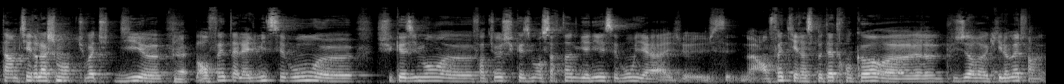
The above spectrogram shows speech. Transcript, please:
t'as un petit relâchement. Tu vois tu te dis euh, bah, en fait à la limite c'est bon euh, je suis quasiment euh, enfin tu vois je suis quasiment certain de gagner c'est bon il y a je, bah, en fait il reste peut-être encore euh, plusieurs kilomètres. Enfin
